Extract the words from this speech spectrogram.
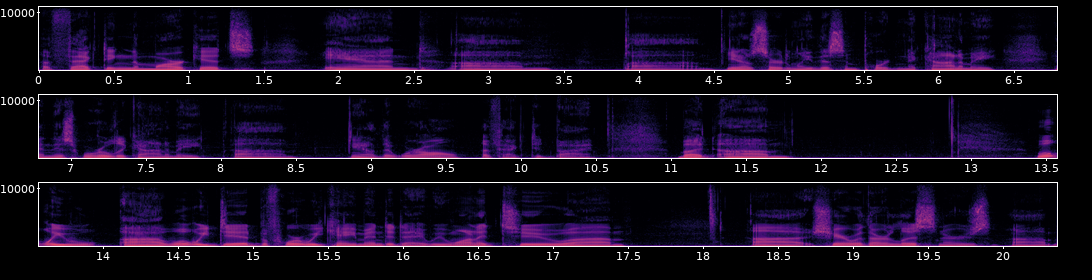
affecting the markets, and um, uh, you know certainly this important economy and this world economy, uh, you know that we're all affected by. But um, what we uh, what we did before we came in today, we wanted to um, uh, share with our listeners um,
